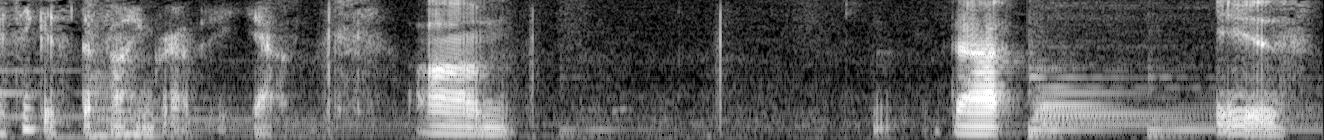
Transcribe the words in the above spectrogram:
I think it's defying gravity. Yeah. Um, that is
